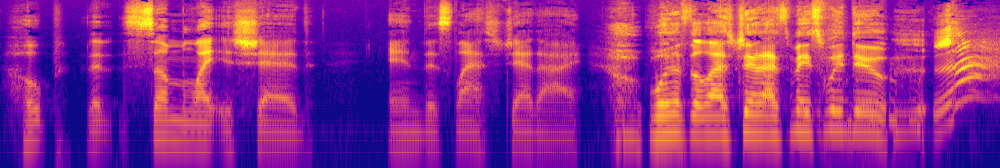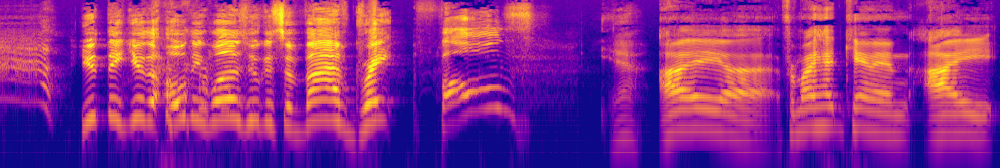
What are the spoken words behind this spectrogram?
hope that some light is shed in this Last Jedi. what if the Last Jedi's Mace Windu? Ah! You think you're the only ones who can survive Great Falls? Yeah. I uh for my head canon, I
